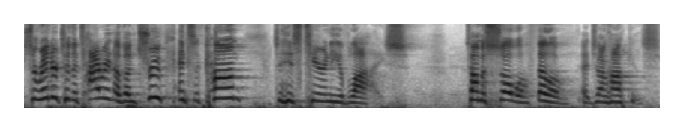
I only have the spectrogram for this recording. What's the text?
surrendered to the tyrant of untruth and succumbed to his tyranny of lies. Thomas Sowell, fellow at John Hopkins,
